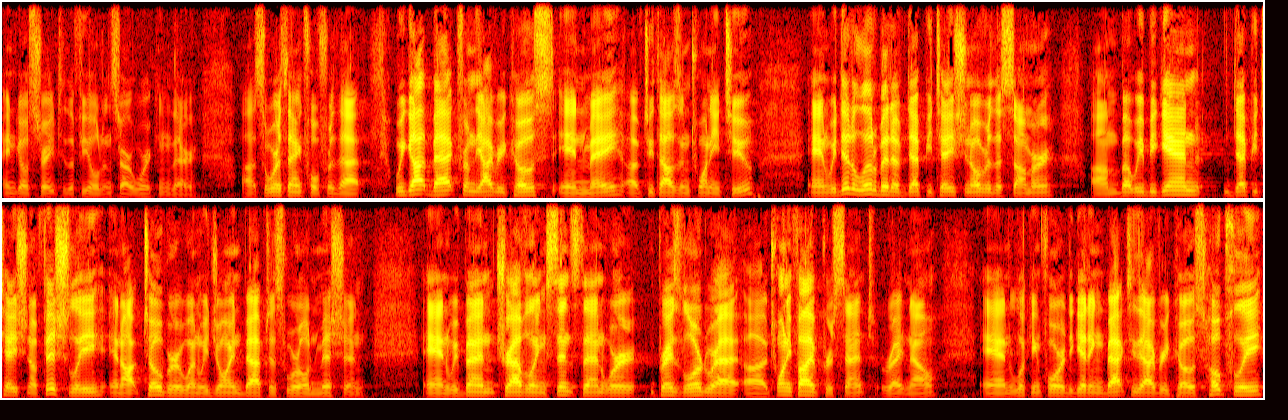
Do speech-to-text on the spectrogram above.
and go straight to the field and start working there. Uh, so we're thankful for that. We got back from the Ivory Coast in May of 2022, and we did a little bit of deputation over the summer. Um, but we began deputation officially in October when we joined Baptist World Mission and we've been traveling since then. We're praise the Lord, we're at uh, 25% right now, and looking forward to getting back to the Ivory Coast, hopefully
